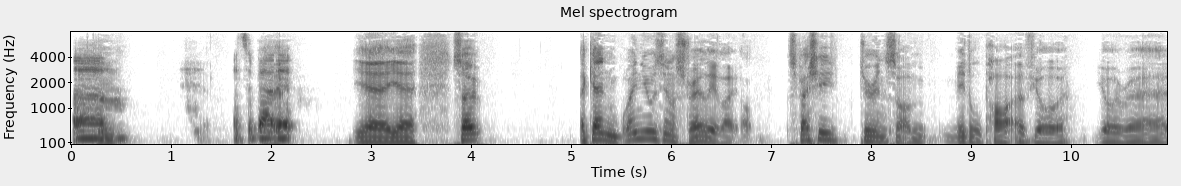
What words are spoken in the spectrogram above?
Um, mm. That's about it. Yeah, yeah. So again, when you was in Australia, like especially during sort of middle part of your your uh,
